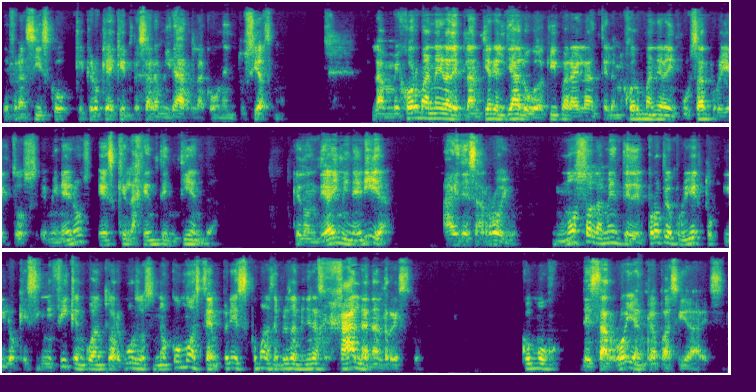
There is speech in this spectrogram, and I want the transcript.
de Francisco, que creo que hay que empezar a mirarla con entusiasmo. La mejor manera de plantear el diálogo de aquí para adelante, la mejor manera de impulsar proyectos mineros es que la gente entienda que donde hay minería, hay desarrollo. No solamente del propio proyecto y lo que significa en cuanto a recursos, sino cómo, esta empresa, cómo las empresas mineras jalan al resto cómo desarrollan capacidades,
